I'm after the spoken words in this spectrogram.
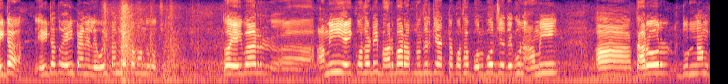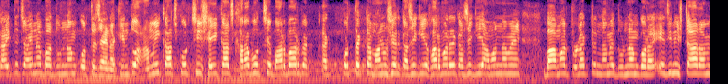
এইটা? এইটা তো এই প্যানেলে ওই প্যানেলটা বন্ধ করছ না তো এইবার আমি এই কথাটাই বারবার আপনাদেরকে একটা কথা বলব যে, দেখুন, আমি কারোর দুর্নাম গাইতে চাই না বা দুর্নাম করতে চাই না, কিন্তু আমি কাজ করছি, সেই কাজ খারাপ হচ্ছে বারবার প্রত্যেকটা মানুষের কাছে গিয়ে ফার্মারের কাছে গিয়ে, আমার নামে বা আমার প্রোডাক্টের নামে দুর্নাম করা, এই জিনিসটা আর আমি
